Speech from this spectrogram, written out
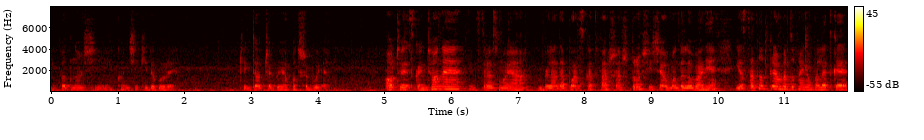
i podnosi kąciki do góry. Czyli to, czego ja potrzebuję. Oczy skończone, więc teraz moja blada, płaska twarz aż prosi się o modelowanie. I ostatnio odkryłam bardzo fajną paletkę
